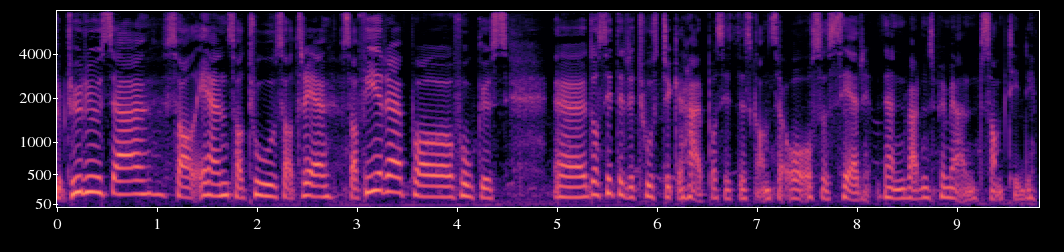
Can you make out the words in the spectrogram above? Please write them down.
Kulturhuset, sal 1, sal 2, sal 3, sal 4 på Fokus. Eh, Da sitter det to stykker her på Siste skanse og også ser den verdenspremieren samtidig.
